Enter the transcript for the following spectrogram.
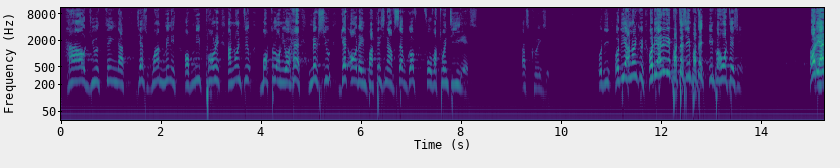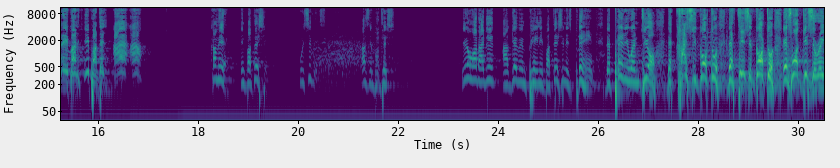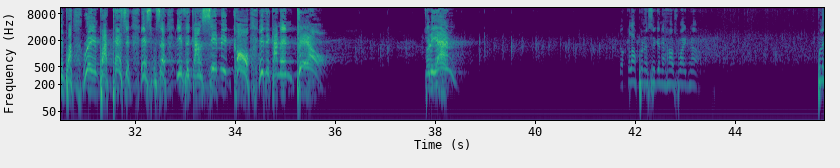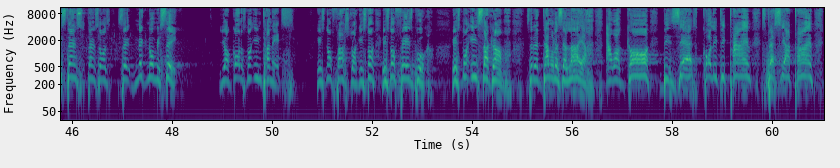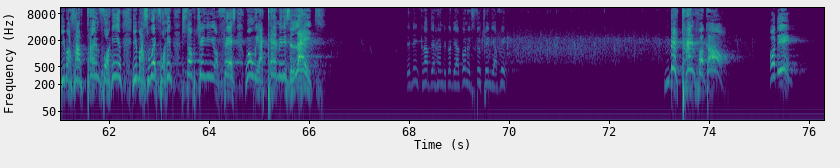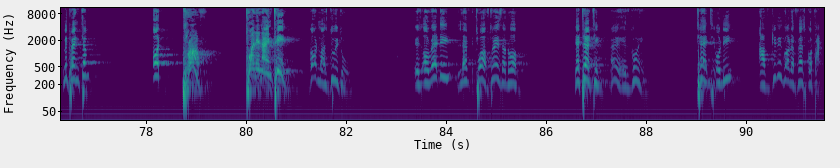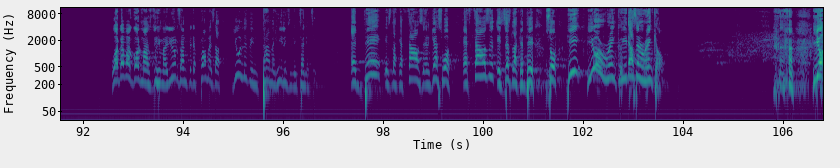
How do you think that just one minute of me pouring anointing bottle on your head makes you get all the impartation I've served God for over 20 years? That's crazy. Or the, or the anointing, or the any impartation, impartation, impartation. Or the any impartation. Ah, ah. Come here, impartation. Receive it. That's impartation. You know what I did? I gave him pain. Impartation is pain. The pain you endure, the Christ you go through, the things you go through is what gives you reimpart. Reimpartation is if you can see me go, if you can endure to the end. You're clapping and singing in the house right now. Please stand, stand someone say, make no mistake. Your God is not internet. It's not fast track. It's not, it's not Facebook. It's not Instagram. So the devil is a liar. Our God deserves quality time, special time. You must have time for him. You must wait for him. Stop changing your face when we are 10 minutes late. They didn't clap their hand because they are going to still change their face. Make time for God. Odi, me pentem. Prof. 2019. God must do it all. It's already left 12. Today is the door. The 13. Hey, it's going. 13. Odi, I've given God the first quarter. Whatever God must do, Him. And You know something? The promise that you live in time and He lives in eternity. A day is like a thousand. And guess what? A thousand is just like a day. So He, you wrinkle, He doesn't wrinkle. your,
